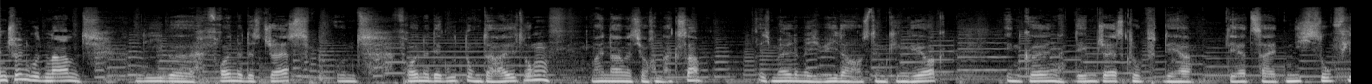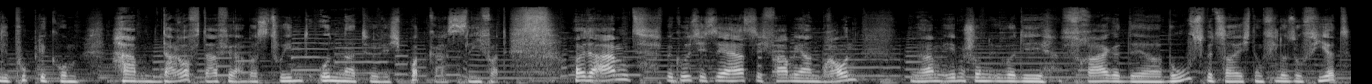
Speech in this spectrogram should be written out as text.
Einen schönen guten Abend, liebe Freunde des Jazz und Freunde der guten Unterhaltung. Mein Name ist Jochen Axer. Ich melde mich wieder aus dem King Georg in Köln, dem Jazzclub, der derzeit nicht so viel Publikum haben darf, dafür aber streamt und natürlich Podcasts liefert. Heute Abend begrüße ich sehr herzlich Fabian Braun. Wir haben eben schon über die Frage der Berufsbezeichnung philosophiert.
